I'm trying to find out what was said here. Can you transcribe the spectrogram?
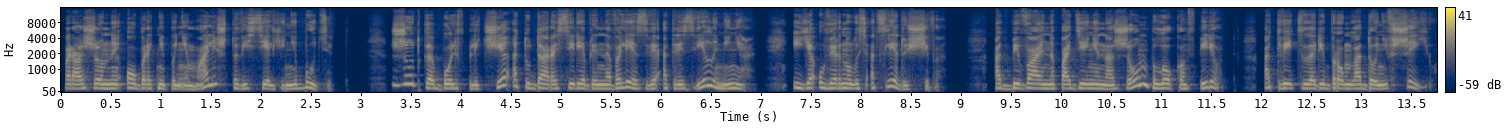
Пораженные оборотни понимали, что веселья не будет. Жуткая боль в плече от удара серебряного лезвия отрезвила меня, и я увернулась от следующего. Отбивая нападение ножом блоком вперед, ответила ребром ладони в шею.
